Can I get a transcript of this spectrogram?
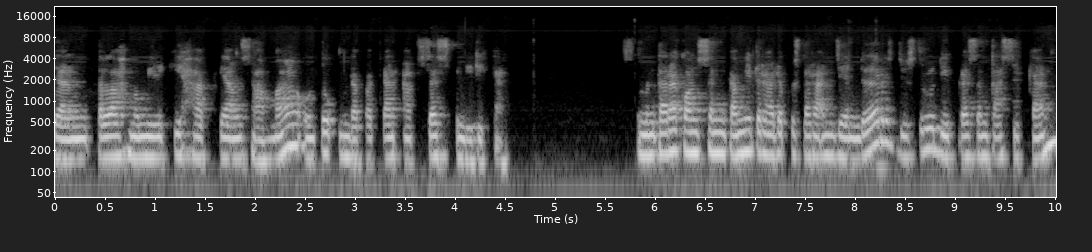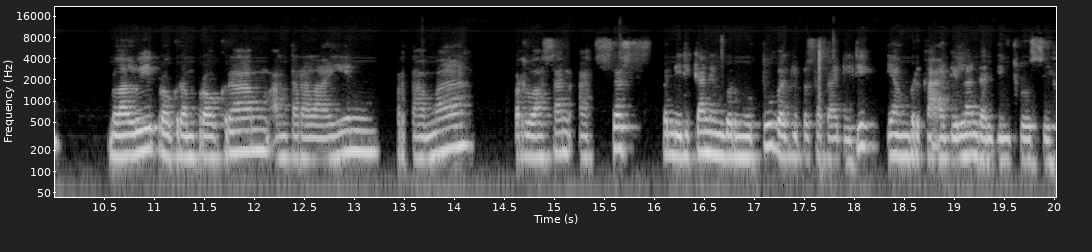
dan telah memiliki hak yang sama untuk mendapatkan akses pendidikan. Sementara concern kami terhadap kesetaraan gender justru dipresentasikan melalui program-program antara lain pertama perluasan akses pendidikan yang bermutu bagi peserta didik yang berkeadilan dan inklusif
